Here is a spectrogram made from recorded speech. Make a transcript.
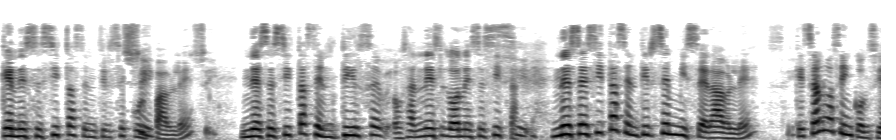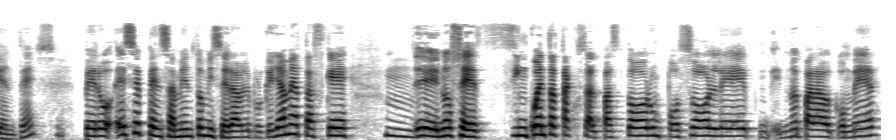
que necesita sentirse Sí, culpable, sí. Necesita sentirse, o sea, nes- lo necesita, Sí. necesita sentirse miserable, Sí. quizá lo hace inconsciente, Sí. pero ese pensamiento miserable, porque ya me atasqué, Hmm. eh, no sé, 50 tacos al pastor, un pozole, no he parado de comer,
